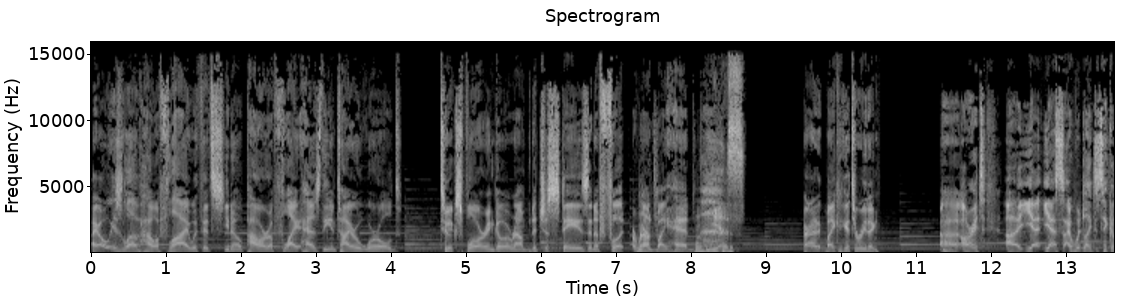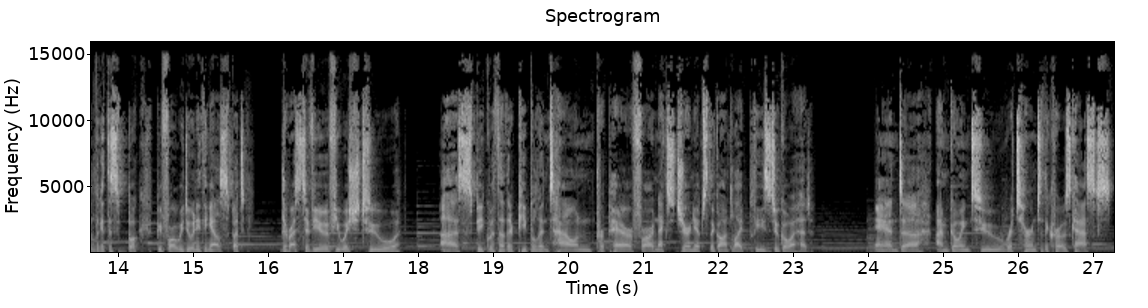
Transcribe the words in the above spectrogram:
I always love how a fly with its, you know, power of flight has the entire world to explore and go around, but it just stays in a foot around Yep. my head. Yes. All right, Micah, get to reading. Uh, all right. Uh, yeah, yes, I would like to take a look at this book before we do anything else. But the rest of you, if you wish to uh, speak with other people in town, prepare for our next journey up to the Gauntlet, please do go ahead. And uh, I'm going to return to the Crow's Casks,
